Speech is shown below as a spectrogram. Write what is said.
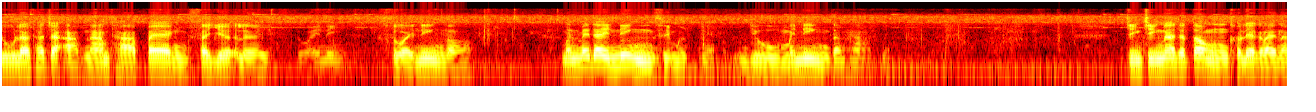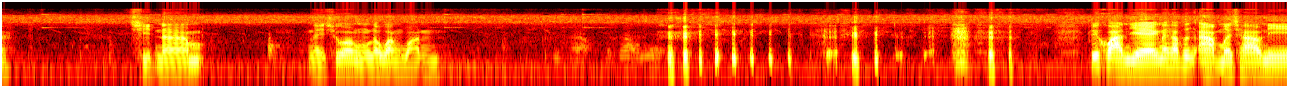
ดูแล้วถ้าจะอาบน้ำทาแป้งซะเยอะเลย สวยนิ่ง สวยนิ่งเหรอ มันไม่ได้นิ่งสิหมึกเนี่ย อยู่ไม่นิ่งต่างหากจริง ๆ น่าจะต้องเขาเรียกอะไรนะ ฉีดน้ำในช่วงระหว่างวัน พี่ควานแยงนะครับเพิ่งอาบเมื่อเช้านี้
